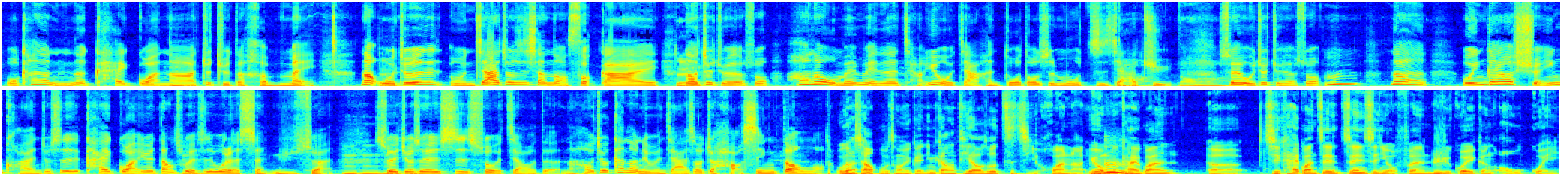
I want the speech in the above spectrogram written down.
我看到你们那个开关啊，嗯、就觉得很美。那我就是我们家就是像那种 so guy，然后就觉得说，啊，那我美美的墙，因为我家很多都是木质家具，所以我就觉得说，嗯，那我应该要选一款就是开关，因为当初也是为了省预算，嗯、所以就是是塑胶的。然后就看到你们家的时候，就好心动哦。我刚想要补充一个，您刚刚提到说自己换了、啊，因为我们开关。嗯呃，其实开关这这件事情有分日规跟欧规。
